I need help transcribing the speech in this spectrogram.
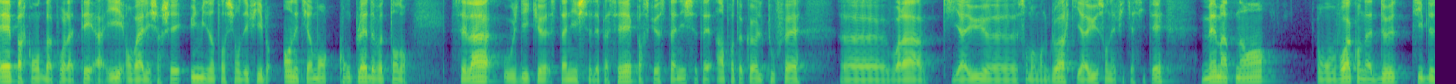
Et par contre, bah, pour la TAI, on va aller chercher une mise en tension des fibres en étirement complet de votre tendon. C'est là où je dis que Stanish s'est dépassé parce que Stanish c'était un protocole tout fait, euh, voilà, qui a eu euh, son moment de gloire, qui a eu son efficacité. Mais maintenant, on voit qu'on a deux types de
